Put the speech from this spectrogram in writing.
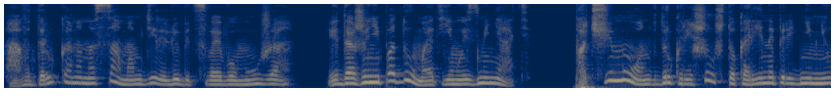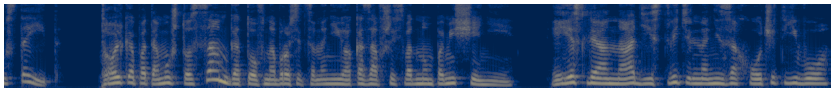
А вдруг она на самом деле любит своего мужа и даже не подумает ему изменять. Почему он вдруг решил, что Карина перед ним не устоит? Только потому, что сам готов наброситься на нее, оказавшись в одном помещении. И если она действительно не захочет его,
